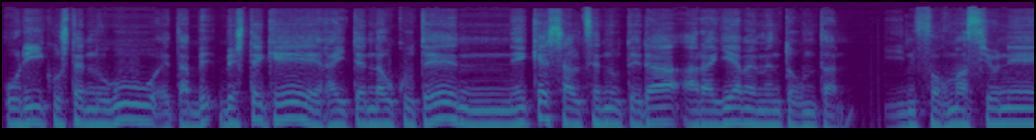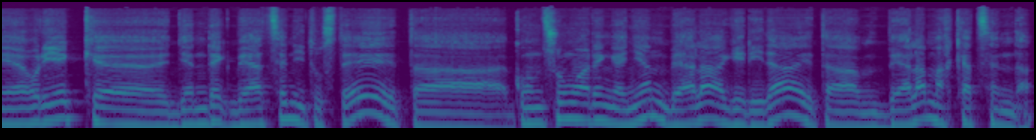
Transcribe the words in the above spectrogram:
hori ikusten dugu eta besteke gaiten daukute neke saltzen dutera aragia memento guntan. Informazione horiek uh, jendek behatzen dituzte eta kontsumoaren gainean behala ageri da eta behala markatzen da.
